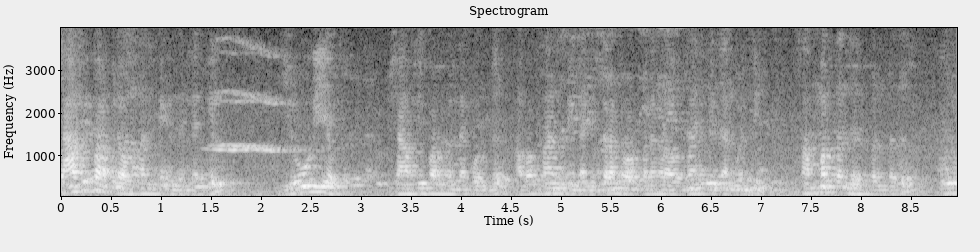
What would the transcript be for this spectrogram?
ഷാഫി പറമ്പിൽ അവസാനിപ്പിക്കുന്നില്ലെങ്കിൽ യു ഡി എഫ് ഷാഫി പറമ്പിനെ കൊണ്ട് അവസാനിപ്പിക്കാൻ ഇത്തരം പ്രവർത്തനങ്ങൾ അവസാനിപ്പിക്കാൻ വേണ്ടി സമ്മർദ്ദം ചെലുത്തേണ്ടത് ഒരു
